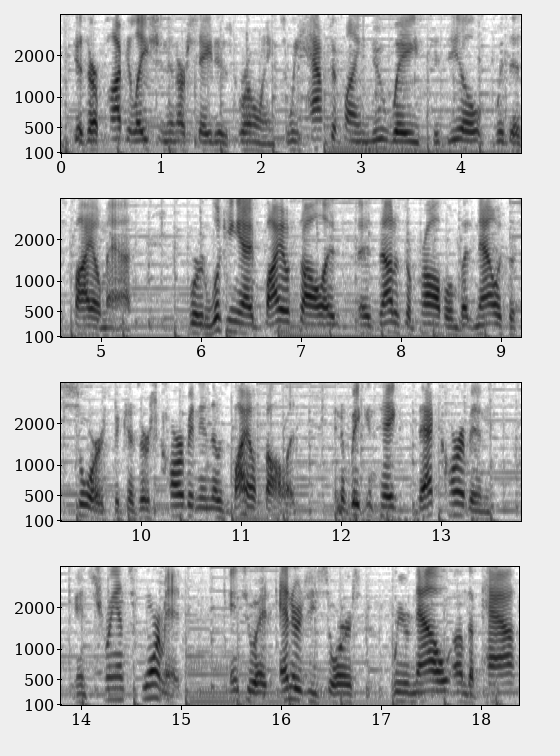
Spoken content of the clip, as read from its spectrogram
because our population in our state is growing. So we have to find new ways to deal with this biomass. We're looking at biosolids as not as a problem, but now it's a source because there's carbon in those biosolids. And if we can take that carbon and transform it into an energy source, we're now on the path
